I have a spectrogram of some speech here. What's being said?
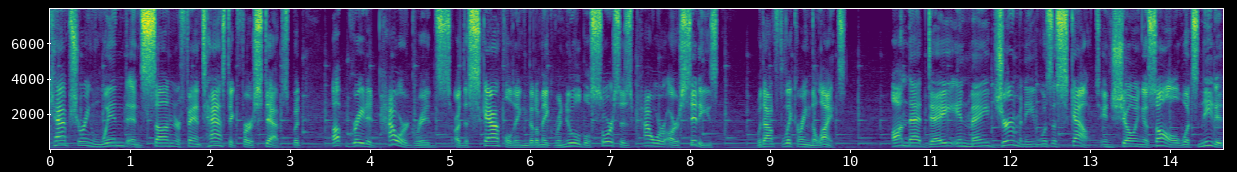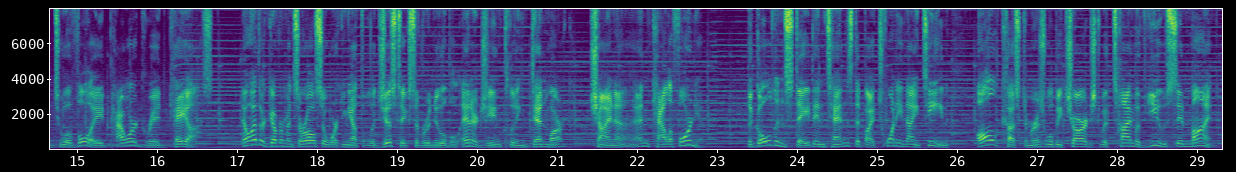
Capturing wind and sun are fantastic first steps, but upgraded power grids are the scaffolding that'll make renewable sources power our cities without flickering the lights. On that day in May, Germany was a scout in showing us all what's needed to avoid power grid chaos. Now, other governments are also working out the logistics of renewable energy, including Denmark, China, and California. The Golden State intends that by 2019, all customers will be charged with time of use in mind.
